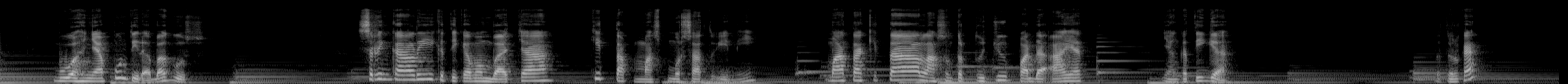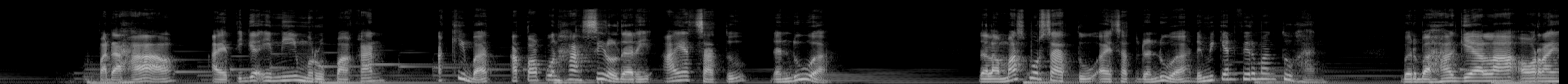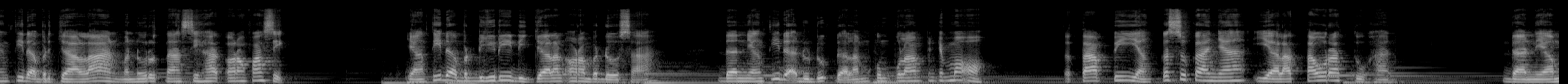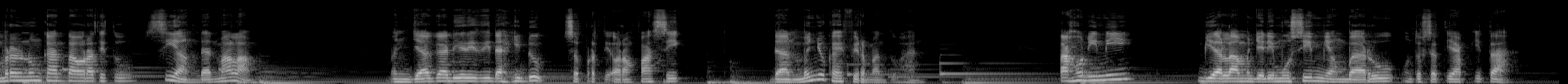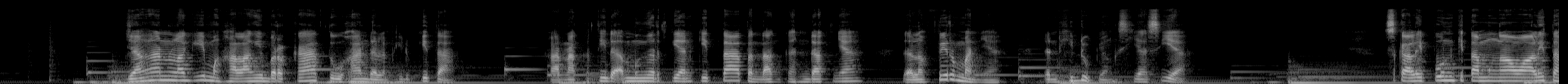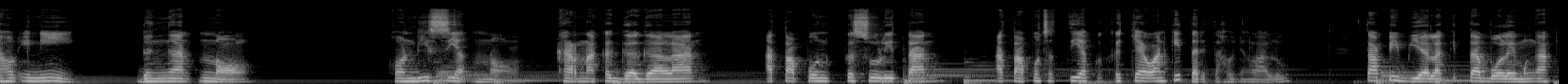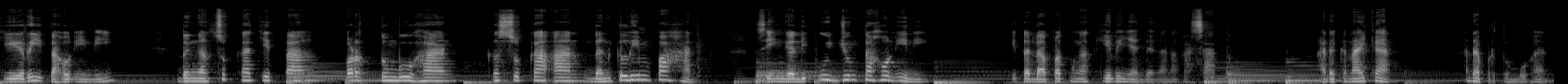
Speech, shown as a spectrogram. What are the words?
buahnya pun tidak bagus. Seringkali ketika membaca kitab Mazmur 1 ini, mata kita langsung tertuju pada ayat yang ketiga. Betul kan? Padahal ayat 3 ini merupakan akibat ataupun hasil dari ayat 1 dan 2. Dalam Mazmur 1 ayat 1 dan 2 demikian firman Tuhan. Berbahagialah orang yang tidak berjalan menurut nasihat orang fasik, yang tidak berdiri di jalan orang berdosa, dan yang tidak duduk dalam kumpulan pencemooh, tetapi yang kesukanya ialah Taurat Tuhan, dan yang merenungkan Taurat itu siang dan malam. Menjaga diri tidak hidup seperti orang fasik, dan menyukai firman Tuhan. Tahun ini biarlah menjadi musim yang baru untuk setiap kita. Jangan lagi menghalangi berkat Tuhan dalam hidup kita, karena ketidakmengertian kita tentang kehendaknya dalam firman-Nya dan hidup yang sia-sia. Sekalipun kita mengawali tahun ini dengan nol, kondisi yang nol, karena kegagalan ataupun kesulitan ataupun setiap kekecewaan kita di tahun yang lalu, tapi biarlah kita boleh mengakhiri tahun ini dengan sukacita, pertumbuhan, kesukaan, dan kelimpahan, sehingga di ujung tahun ini kita dapat mengakhirinya dengan angka satu. Ada kenaikan, ada pertumbuhan.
